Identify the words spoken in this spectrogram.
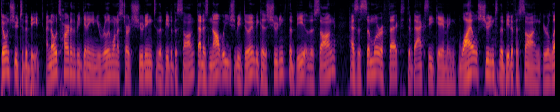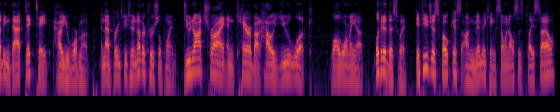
don't shoot to the beat. I know it's hard at the beginning and you really want to start shooting to the beat of the song. That is not what you should be doing because shooting to the beat of the song has a similar effect to backseat gaming. While shooting to the beat of a song, you're letting that dictate how you warm up. And that brings me to another crucial point. Do not try and care about how you look while warming up. Look at it this way. If you just focus on mimicking someone else's playstyle,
